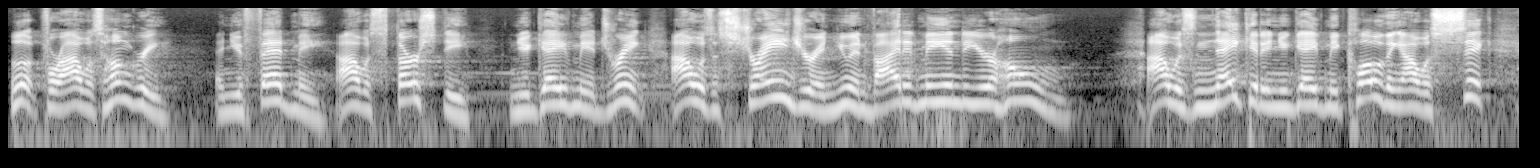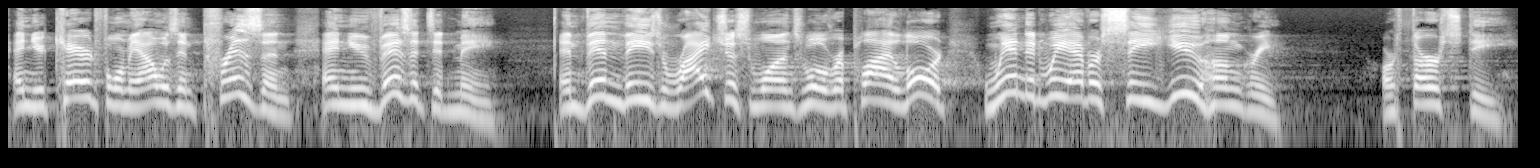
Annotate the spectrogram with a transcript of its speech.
Look, for I was hungry, and you fed me. I was thirsty, and you gave me a drink. I was a stranger, and you invited me into your home. I was naked and you gave me clothing. I was sick and you cared for me. I was in prison and you visited me. And then these righteous ones will reply, Lord, when did we ever see you hungry or thirsty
